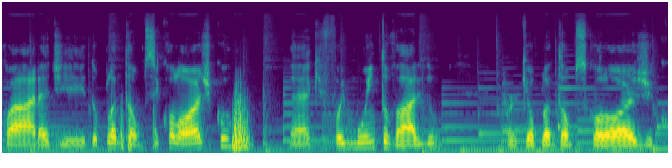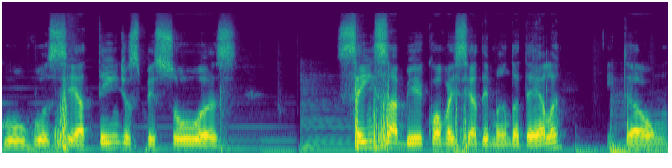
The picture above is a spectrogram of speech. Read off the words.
com a área de, do plantão psicológico, né, que foi muito válido, porque o plantão psicológico você atende as pessoas sem saber qual vai ser a demanda dela. Então,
